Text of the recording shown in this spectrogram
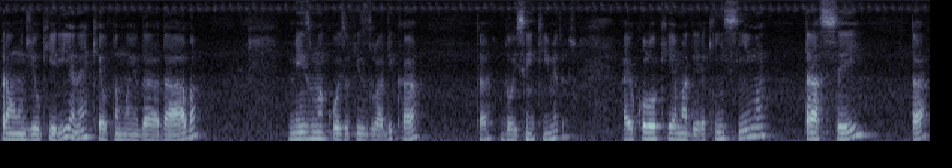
para onde eu queria, né? que é o tamanho da, da aba. Mesma coisa eu fiz do lado de cá tá? 2 centímetros. Aí eu coloquei a madeira aqui em cima, tracei, tá?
